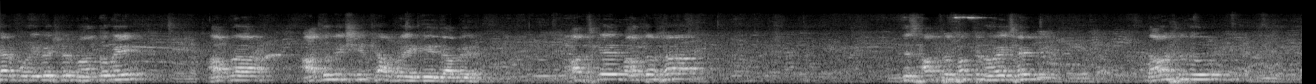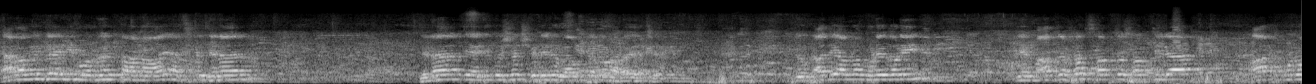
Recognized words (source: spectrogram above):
শিক্ষার পরিবেশের মাধ্যমে আমরা আধুনিক শিক্ষা আমরা এগিয়ে যাবেন। আজকে মাদ্রাসা যে ছাত্রছাত্রী রয়েছেন, তারা শুধু অ্যারাবিক লাইনই পড়বেন তা নয়, আজকে জেনারেল জেনারেল যে এডুকেশন সেটিরও ব্যবস্থা করা হয়েছে। তো কাজে আমরা মনে করি যে মাদ্রাসার ছাত্রছাত্রীরা আর কোনো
